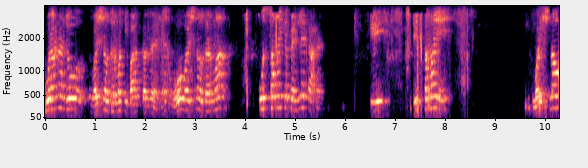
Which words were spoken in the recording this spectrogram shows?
पुराना जो वैष्णव धर्म की बात कर रहे हैं, वो वैष्णव धर्म उस समय के पहले का है कि जिस समय वैष्णव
